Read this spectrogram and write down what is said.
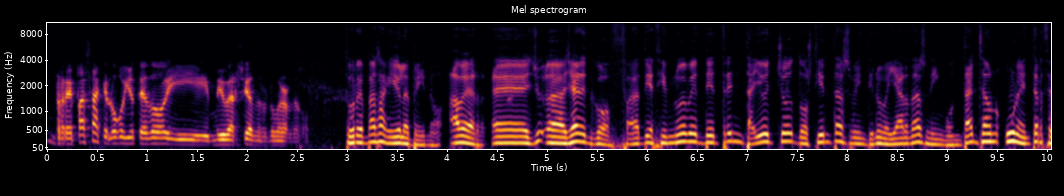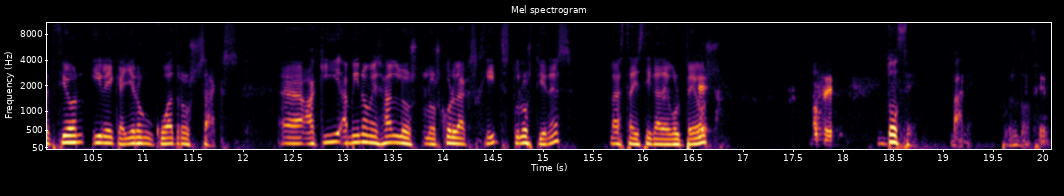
Repasa que luego yo te doy mi versión de los números de Goff. Tú repasa que yo le peino. A ver, eh, eh Jared Goff, 19 de 38, 229 yardas, ningún touchdown, una intercepción y le cayeron 4 sacks. Eh, aquí a mí no me salen los, los quarterbacks hits, ¿tú los tienes? La estadística de golpeos. 12. 12, vale, pues 12.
